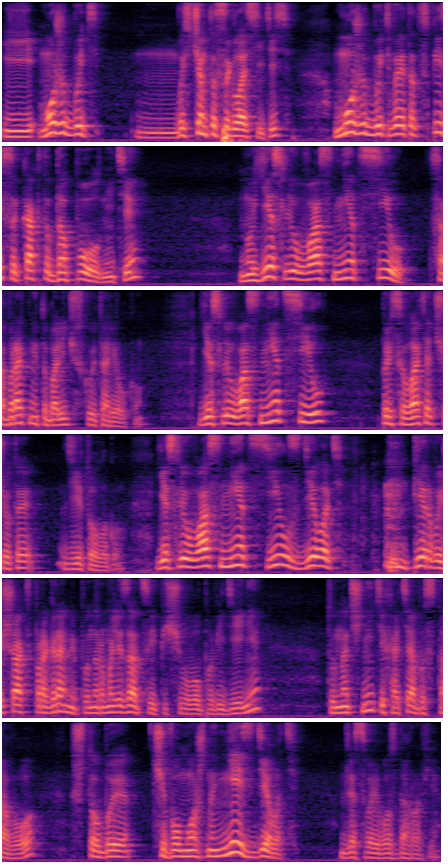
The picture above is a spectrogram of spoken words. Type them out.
И, может быть, вы с чем-то согласитесь, может быть, вы этот список как-то дополните, но если у вас нет сил собрать метаболическую тарелку, если у вас нет сил присылать отчеты диетологу, если у вас нет сил сделать первый шаг в программе по нормализации пищевого поведения, то начните хотя бы с того, чтобы чего можно не сделать для своего здоровья.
